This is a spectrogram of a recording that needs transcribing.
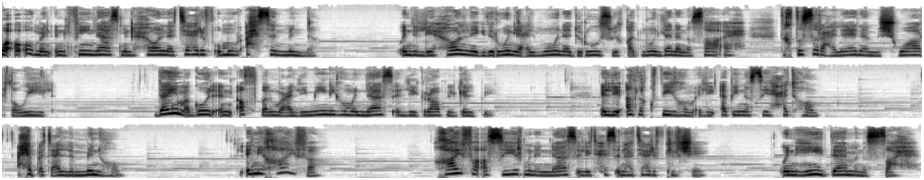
وأؤمن إن في ناس من حولنا تعرف أمور أحسن منا. وإن اللي حولنا يقدرون يعلمونا دروس ويقدمون لنا نصائح تختصر علينا مشوار طويل. دايم أقول إن أفضل معلميني هم الناس اللي قراب لقلبي. اللي أثق فيهم اللي أبي نصيحتهم. أحب أتعلم منهم. لأني خايفة. خايفة أصير من الناس اللي تحس إنها تعرف كل شيء. وإن هي دايما الصح.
